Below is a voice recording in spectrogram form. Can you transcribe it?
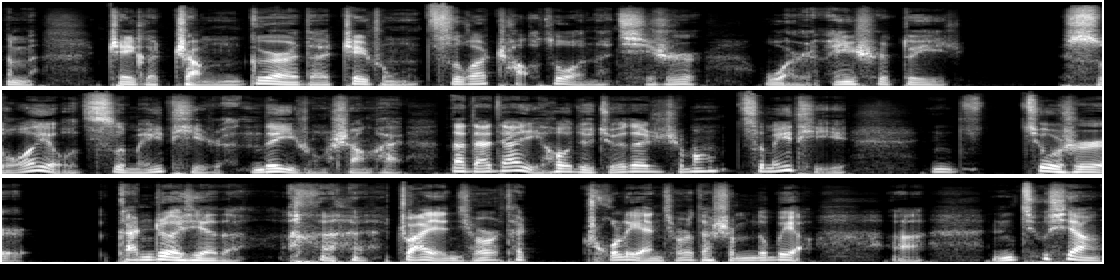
那么这个整个的这种自我炒作呢，其实我认为是对所有自媒体人的一种伤害。那大家以后就觉得这帮自媒体，嗯，就是。干这些的，抓眼球，他除了眼球，他什么都不要啊！你就像，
